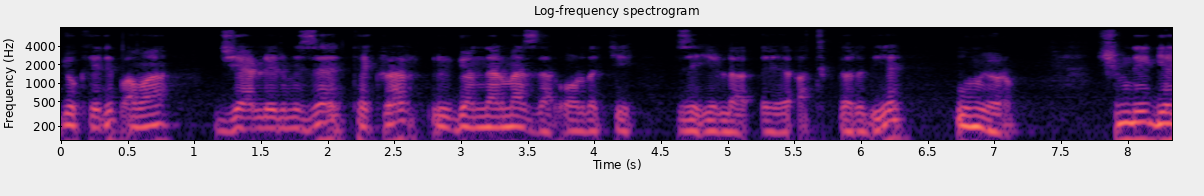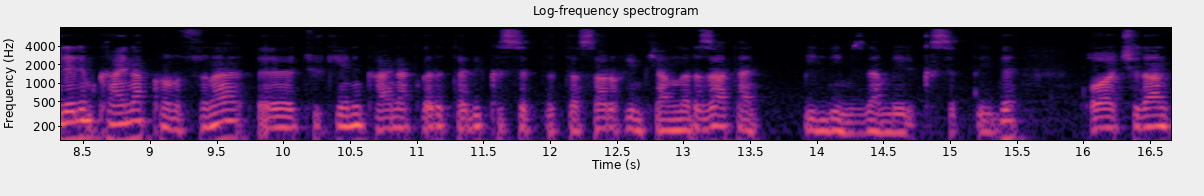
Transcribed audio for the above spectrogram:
yok edip ama ciğerlerimize tekrar e, göndermezler oradaki zehirli e, atıkları diye umuyorum. Şimdi gelelim kaynak konusuna. E, Türkiye'nin kaynakları tabii kısıtlı. Tasarruf imkanları zaten bildiğimizden beri kısıtlıydı. O açıdan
